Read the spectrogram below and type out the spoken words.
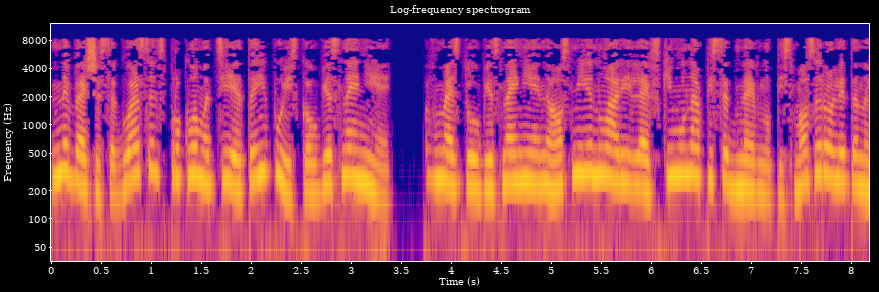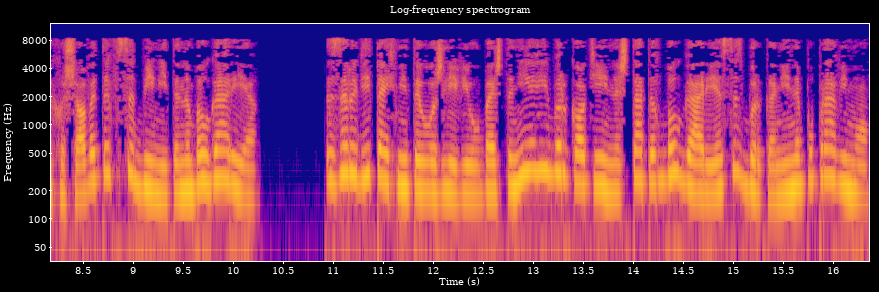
Не беше съгласен с прокламацията и поиска обяснение. Вместо обяснение на 8 януари Левски му написа дневно писмо за ролята на хашовете в съдбините на България. Заради техните лъжливи обещания и бъркоти и нещата в България са сбъркани непоправимо.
